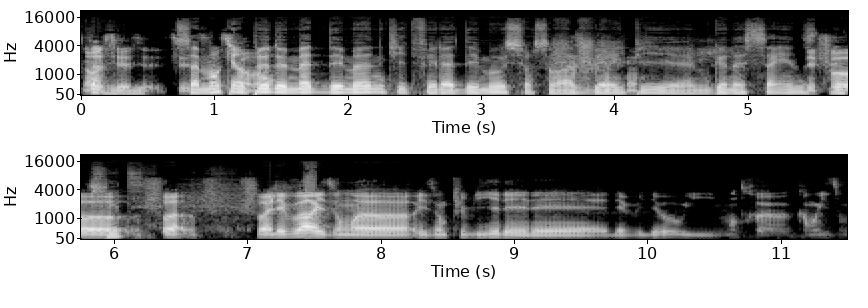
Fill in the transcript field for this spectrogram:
Non, c est, c est, ça manque un peu de Matt Damon qui te fait la démo sur son Raspberry Pi. I'm gonna science. Il faut, faut, faut, aller voir. Ils ont, euh, ils ont publié des, des, des, vidéos où ils montrent euh, comment ils ont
